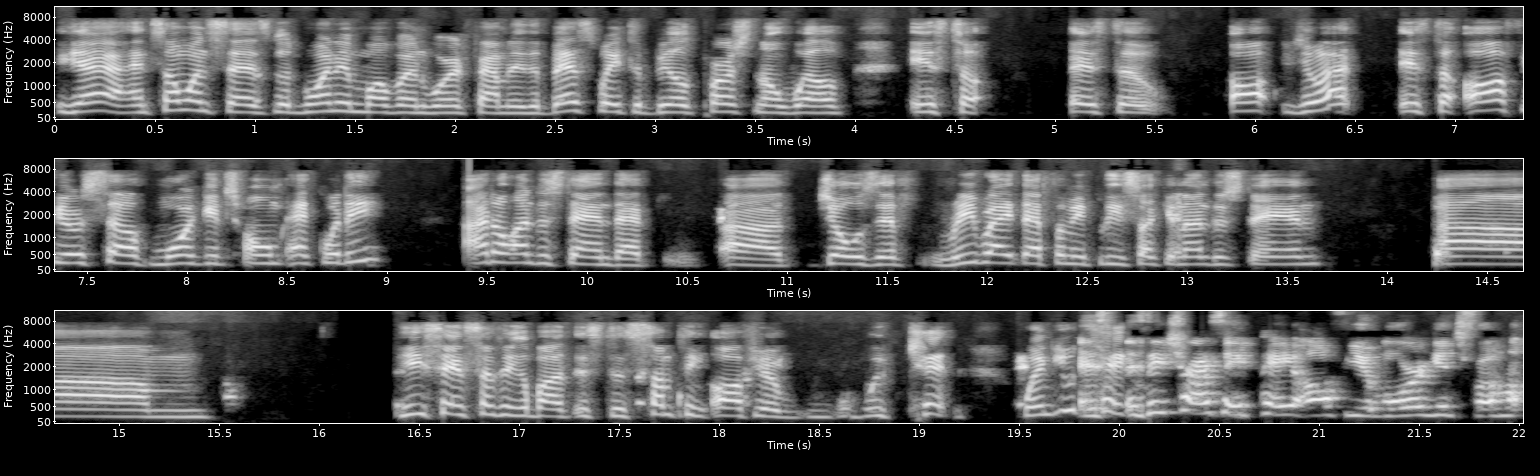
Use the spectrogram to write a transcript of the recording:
Yeah, and someone says, "Good morning, Mother and Word family. The best way to build personal wealth is to is to off what is to off yourself mortgage home equity." I don't understand that, uh, Joseph. Rewrite that for me, please, so I can understand. Um, he's saying something about this. To something off your. We can't when you is, take. Is he trying to say pay off your mortgage for home,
